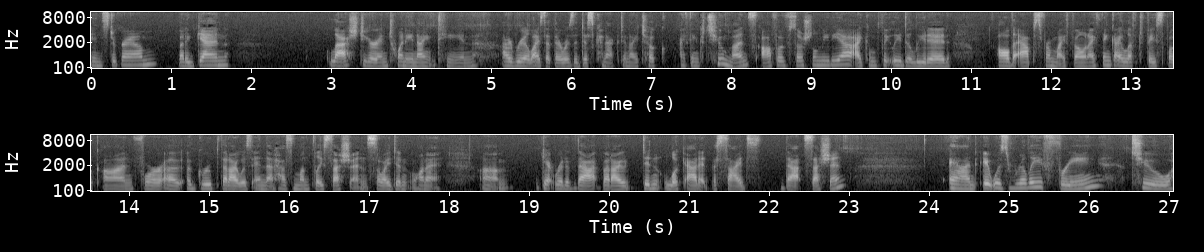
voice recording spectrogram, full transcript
Instagram, but again, last year in 2019, I realized that there was a disconnect, and I took, I think, two months off of social media. I completely deleted all the apps from my phone. I think I left Facebook on for a, a group that I was in that has monthly sessions, so I didn't want to um, get rid of that, but I didn't look at it besides that session. And it was really freeing to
